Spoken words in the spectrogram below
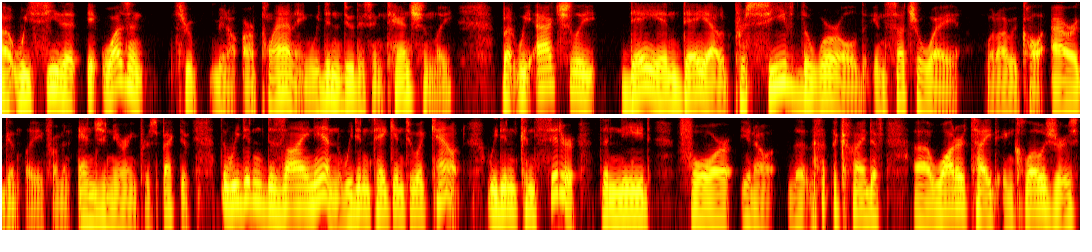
uh, we see that it wasn't through you know our planning. We didn't do this intentionally, but we actually day in day out perceived the world in such a way what I would call arrogantly from an engineering perspective that we didn't design in, we didn't take into account, we didn't consider the need for you know the the kind of uh, watertight enclosures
